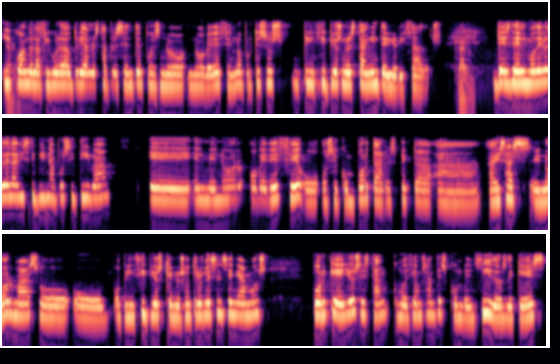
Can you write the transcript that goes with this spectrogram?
y cuando la figura de autoridad no está presente, pues no, no obedecen, ¿no? porque esos principios no están interiorizados. Claro. Desde el modelo de la disciplina positiva, eh, el menor obedece o, se comporta respecto a, esas normas o, principios que nosotros les enseñamos porque ellos están, como decíamos antes, convencidos de que es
